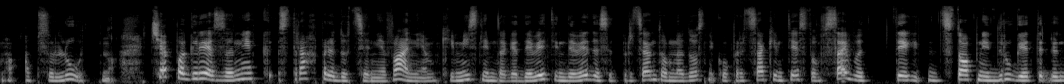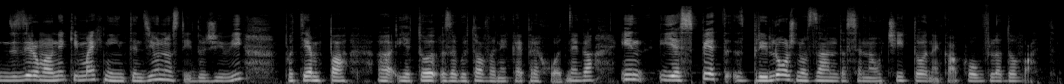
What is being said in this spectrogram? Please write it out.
no, absolutno. Če pa gre za nek strah pred ocenjevanjem, ki mislim, da ga 99% mladostnikov pred vsakim testom vsaj v te stopni druge, oziroma v neki majhni intenzivnosti doživi, potem pa uh, je to zagotovo nekaj prehodnega in je spet priložnost za njega, da se nauči to nekako obvladovati.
